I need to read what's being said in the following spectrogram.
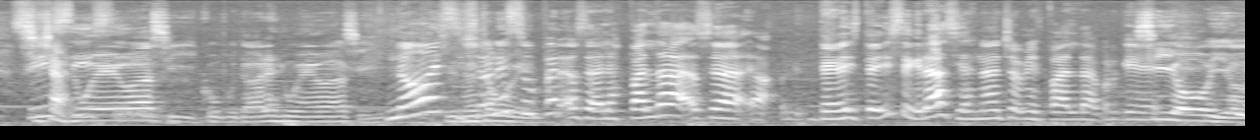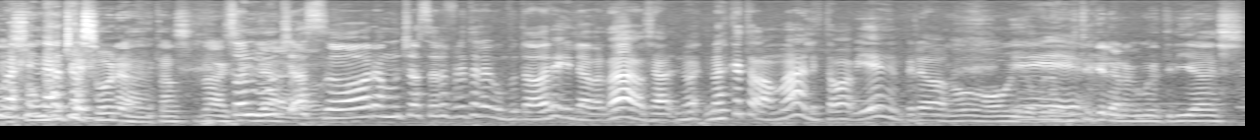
Sí, sillas sí, nuevas y computadoras nuevas. Y, No, el sillón es súper, o sea, la espalda, o sea, te, te dice gracias, Nacho, mi espalda, porque... Sí, obvio, son muchas horas. estás- estás Son muchas horas, muchas horas frente a la computadora y la verdad, o sea, no, no es que estaba mal, estaba bien, pero... No, obvio, pero eh, viste que la ergometría es,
